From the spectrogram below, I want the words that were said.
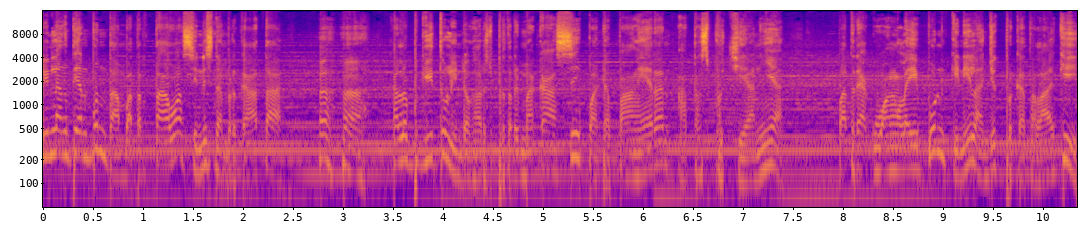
Lin Langtian pun tampak tertawa sinis dan berkata, Haha, kalau begitu Lindong harus berterima kasih pada pangeran atas pujiannya. Patriark Wang Lei pun kini lanjut berkata lagi,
